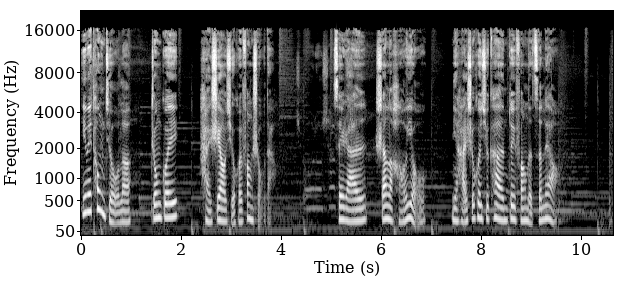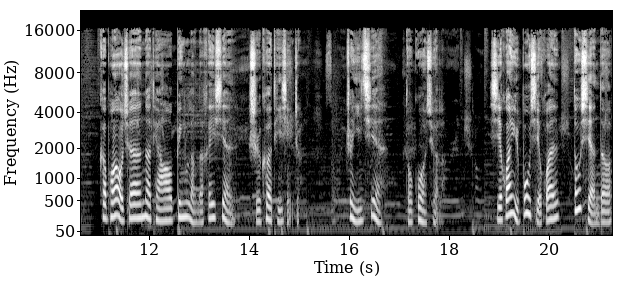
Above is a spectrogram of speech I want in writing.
因为痛久了，终归还是要学会放手的。虽然删了好友，你还是会去看对方的资料，可朋友圈那条冰冷的黑线时刻提醒着，这一切都过去了，喜欢与不喜欢都显得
